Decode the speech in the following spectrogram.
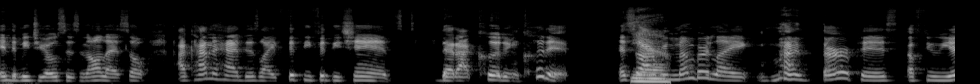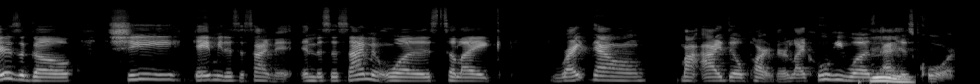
endometriosis and all that. So I kind of had this like 50-50 chance that I could and couldn't. And so yeah. I remember like my therapist a few years ago, she gave me this assignment. And this assignment was to like write down my ideal partner, like who he was mm. at his core,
